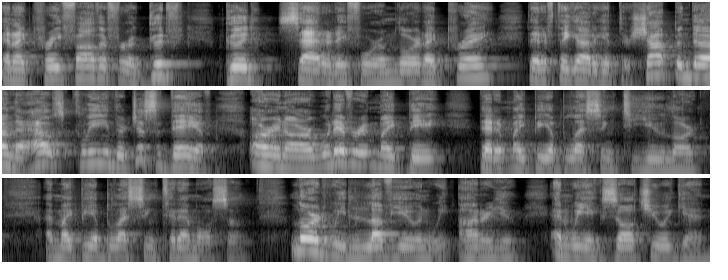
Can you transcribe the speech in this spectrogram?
And I pray, Father, for a good good Saturday for them, Lord. I pray that if they got to get their shopping done, their house cleaned, or just a day of R&R, whatever it might be, that it might be a blessing to you, Lord. It might be a blessing to them also. Lord, we love you and we honor you and we exalt you again.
